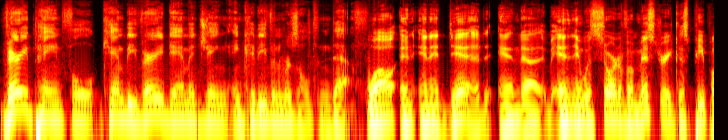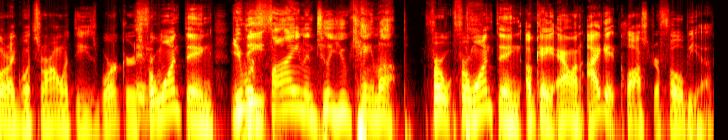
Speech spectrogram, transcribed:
very painful, can be very damaging, and could even result in death. Well, and, and it did, and uh, and it was sort of a mystery because people are like, "What's wrong with these workers?" For one thing, You were fine until you came up. for for one thing, okay, Alan, I get claustrophobia.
